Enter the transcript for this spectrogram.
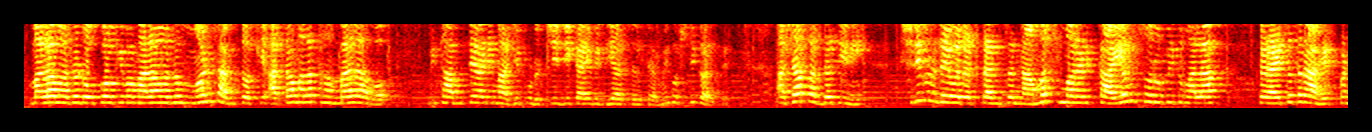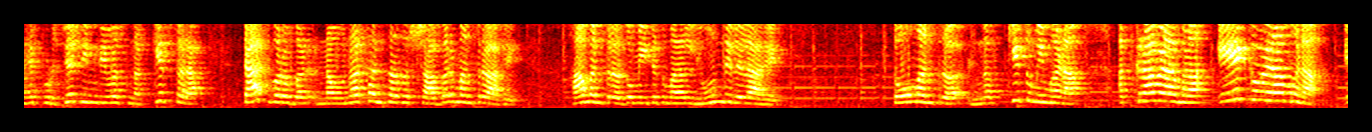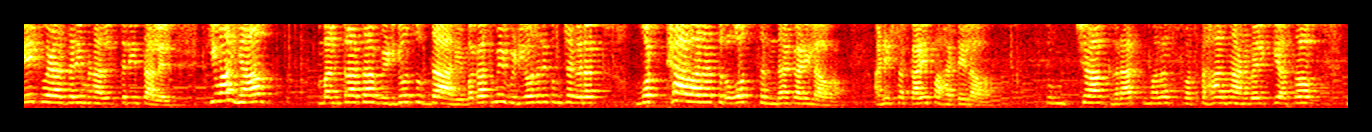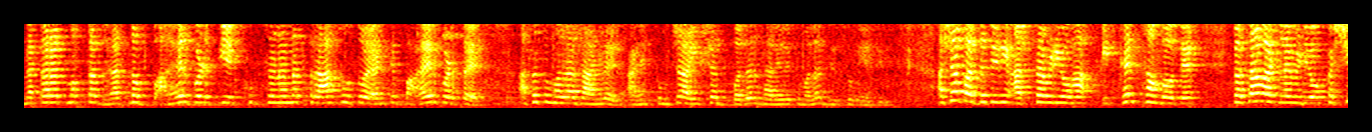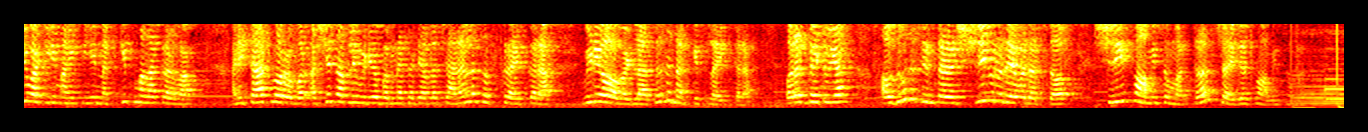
मला माझं डोकं किंवा मला माझं मन सांगतं की आता मला थांबायला हवं मी थांबते आणि माझी पुढची जी काही विधी असेल त्या मी गोष्टी करते. अशा पद्धतीने श्री गुरुदेव दत्तांचं नामस्मरण कायमस्वरूपी तुम्हाला करायचं तर आहेच पण हे पुढचे तीन दिवस नक्कीच करा. त्याचबरोबर नवनाथांचा जो शाबर मंत्र आहे हा मंत्र जो मी इथे तुम्हाला लिहून दिलेला आहे तो मंत्र नक्की तुम्ही म्हणा अकरा वेळा म्हणा एक वेळा म्हणा एक वेळा जरी म्हणाल तरी चालेल. किंवा ह्या मंत्राचा व्हिडिओ सुद्धा आहे. बघा तुम्ही व्हिडिओ जरी तुमच्या घरात मोठ्या आवाजात रोज संध्याकाळी लावा आणि सकाळी पहाटे लावा. तुमच्या घरात तुम्हाला स्वतः जाणवेल की असं नकारात्मकता घरातनं बाहेर पडतीये. खूप जणांना त्रास होतोय आणि ते बाहेर पडतंय असं तुम्हाला जाणवेल आणि तुमच्या आयुष्यात बदल झालेले तुम्हाला दिसून येतील. अशा पद्धतीने आजचा व्हिडिओ हा इथेच थांबवते. कसा वाटला व्हिडिओ कशी वाटली माहिती हे नक्कीच मला कळवा. आणि त्याचबरोबर असेच आपले व्हिडिओ बघण्यासाठी आपल्या चॅनलला सबस्क्राईब करा. व्हिडिओ आवडला असेल तर नक्कीच लाईक करा. परत भेटूया अवधूत चिंतन श्री गुरुदेव दत्त श्री स्वामी समर्थ जय जय स्वामी समर्थ.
